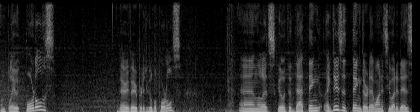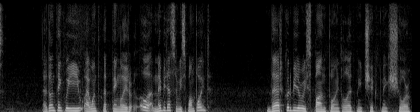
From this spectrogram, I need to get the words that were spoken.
and play with portals. Very, very predictable portals. And let's go to that thing. Like, there's a thing there that I want to see what it is. I don't think we... I want that thing later. Oh, maybe that's a respawn point? That could be the respawn point. Let me check make sure.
